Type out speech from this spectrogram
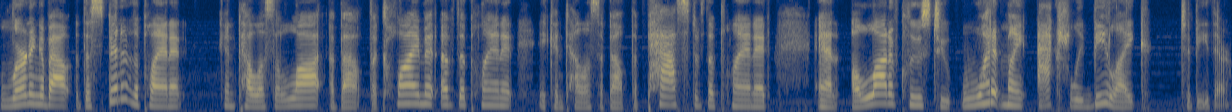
learning about the spin of the planet can tell us a lot about the climate of the planet. It can tell us about the past of the planet and a lot of clues to what it might actually be like to be there.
